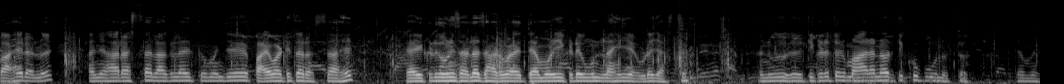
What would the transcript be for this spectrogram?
बाहेर आलोय. आणि हा रस्ता लागला आहे तो म्हणजे पायवाटीचा रस्ता आहे. या इकडे दोन्ही साईडला झाडवळ आहे त्यामुळे इकडे ऊन नाही एवढं जास्त. आणि तिकडे तर महाराणावरती खूप ऊन होतं. त्यामुळे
